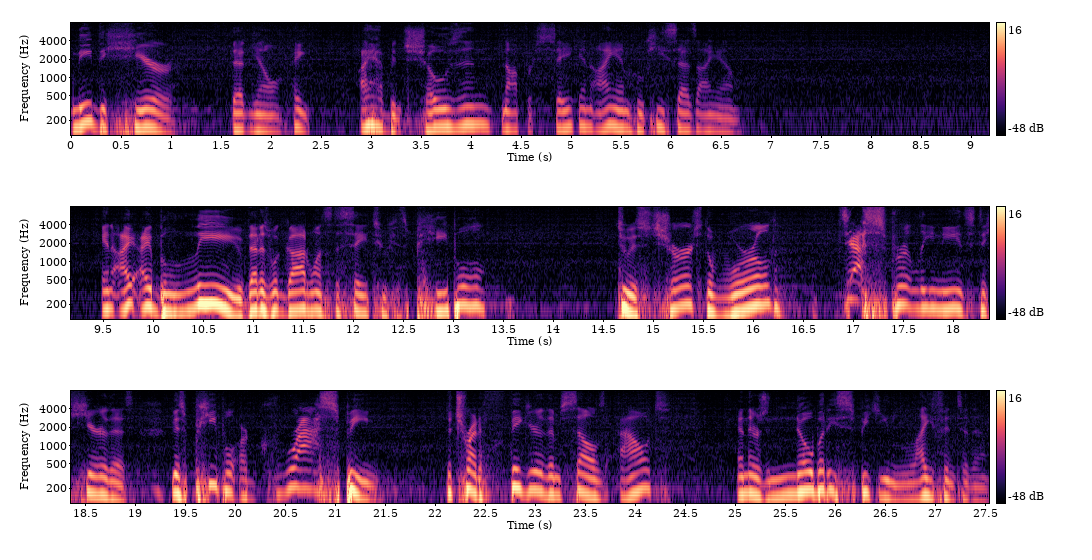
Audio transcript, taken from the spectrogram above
need to hear that, you know, hey, I have been chosen, not forsaken. I am who he says I am. And I, I believe that is what God wants to say to his people, to his church, the world desperately needs to hear this because people are grasping to try to figure themselves out, and there's nobody speaking life into them.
